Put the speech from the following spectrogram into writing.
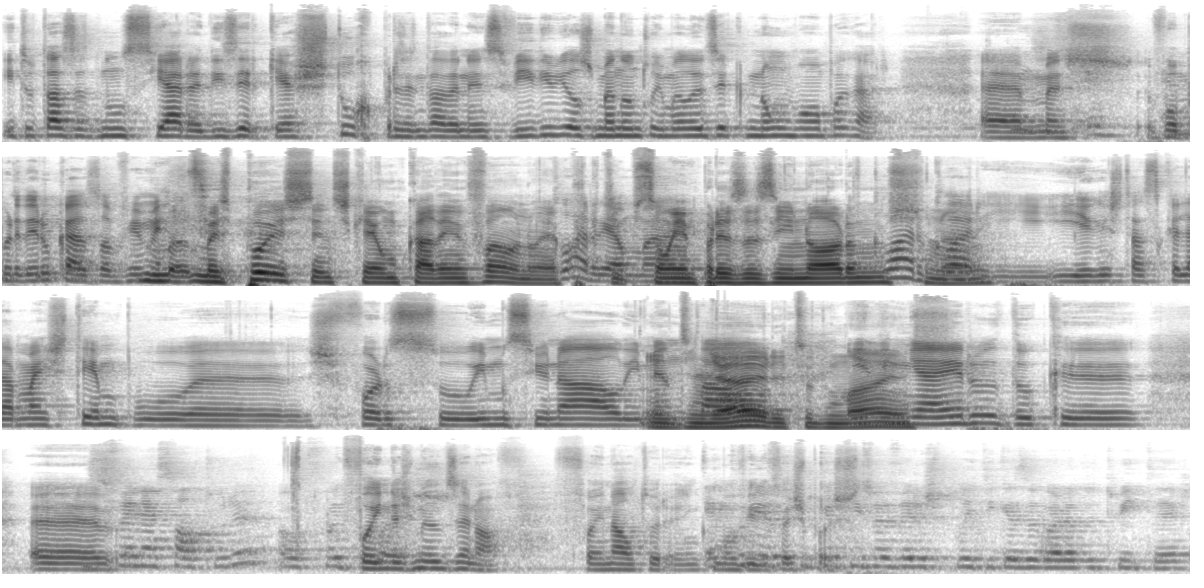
e tu estás a denunciar, a dizer que és tu representada nesse vídeo e eles mandam-te um e-mail a dizer que não vão apagar. Uh, mas é, vou perder o caso, obviamente. Mas, mas depois sentes que é um bocado em vão, não é? Claro, Porque é tipo, uma... são empresas enormes. Claro, não é? claro. E ia gastar se calhar mais tempo, uh, esforço emocional e, e mental. dinheiro e tudo mais. E dinheiro do que. Uh, Isso foi nessa altura? Ou foi, foi em 2019 foi na altura em que é o meu vídeo foi exposto. Eu estive a ver as políticas agora do Twitter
